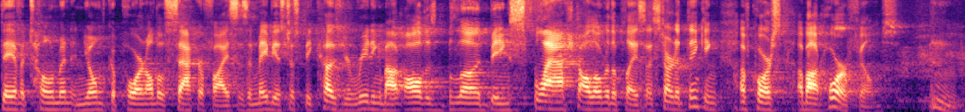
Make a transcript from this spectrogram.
Day of Atonement and Yom Kippur and all those sacrifices, and maybe it's just because you're reading about all this blood being splashed all over the place. I started thinking, of course, about horror films.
